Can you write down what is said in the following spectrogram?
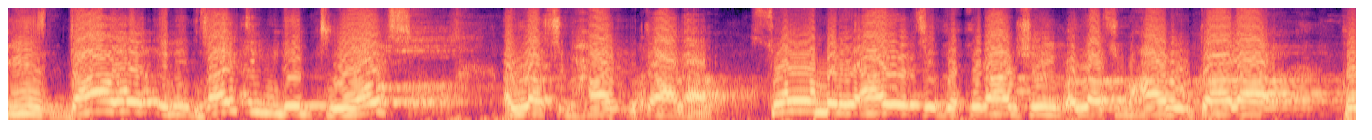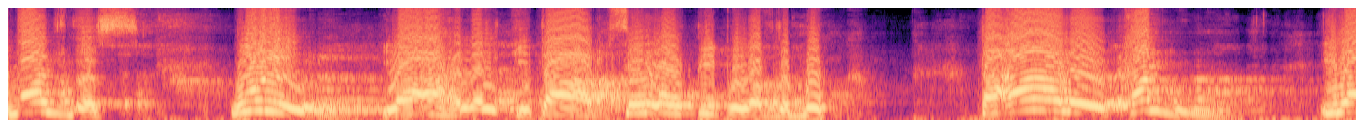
is da'wah and inviting them towards Allah subhanahu wa ta'ala. So many ayats of the Quran Sharif, Allah subhanahu wa ta'ala commands us. قُلْ يَا أَهْلَ الْكِتَابِ Say, O people of the book, تعالوا come ila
